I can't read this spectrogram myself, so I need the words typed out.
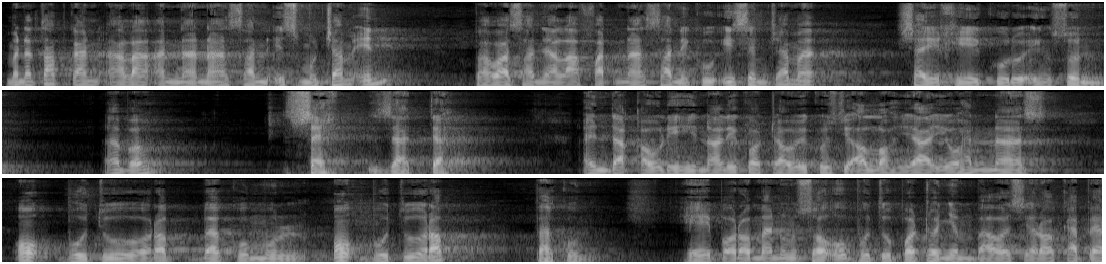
menetapkan ala anna nasan ismu jam'in bahwasanya lafat nasan iku isim jamak syaikhi guru ingsun. Apa? Syekh Zadah inda qaulihi nalika dawe Gusti Allah ya Yohanes ubudu rabbakumul ubudu rabb bakum He para manungsa ubutu padha nyembah sira kabeh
